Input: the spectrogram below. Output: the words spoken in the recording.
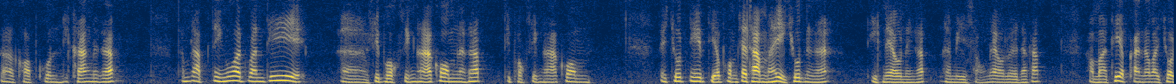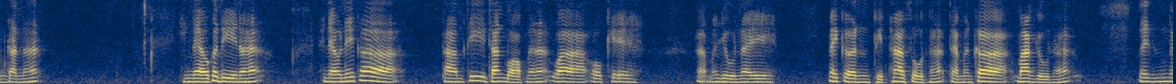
ก็ขอบคุณอีกครั้งนะครับำหรับในงวดวันที่ 16 สิงหาคมนะครับ 16 สิงหาคม ในชุดนี้เดี๋ยวผมจะทำให้อีกชุดหนึ่งฮะอีกแนวหนึ่งครับ มี2แนวเลยนะครับ เอามาเทียบกัน เอามาชนกันนะฮะ อีกแนวก็ดีนะฮะ แนวนี้ก็ตามที่ท่านบอกนะฮะว่าโอเคอะมันอยู่ในไม่เกินผิด 5 สูตรนะฮะ แต่มันก็มากอยู่นะฮะ ในใน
